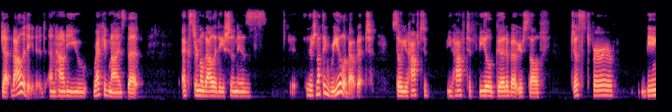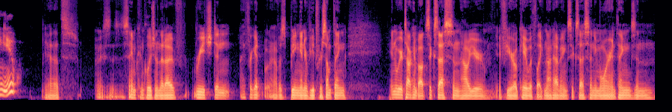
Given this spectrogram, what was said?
get validated, and how do you recognize that external validation is there's nothing real about it? So you have to you have to feel good about yourself just for being you. Yeah, that's it's the same conclusion that I've reached. And I forget, I was being interviewed for something and we were talking about success and how you're, if you're okay with like not having success anymore and things. And,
